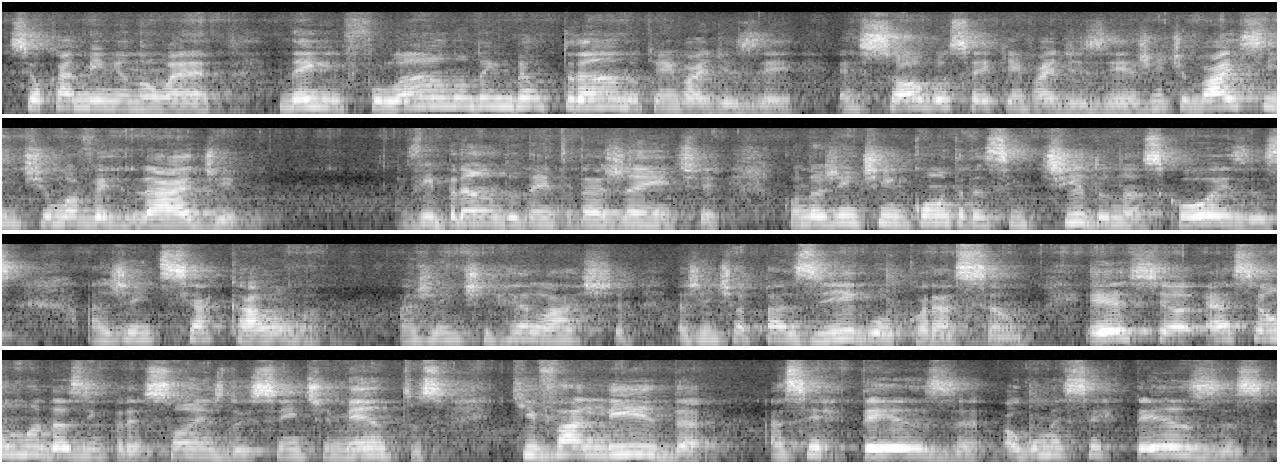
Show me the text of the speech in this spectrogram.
Seu caminho não é nem fulano nem beltrano quem vai dizer, é só você quem vai dizer. A gente vai sentir uma verdade vibrando dentro da gente. Quando a gente encontra sentido nas coisas, a gente se acalma, a gente relaxa, a gente apazigua o coração. Esse, é, essa é uma das impressões, dos sentimentos que valida a certeza, algumas certezas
